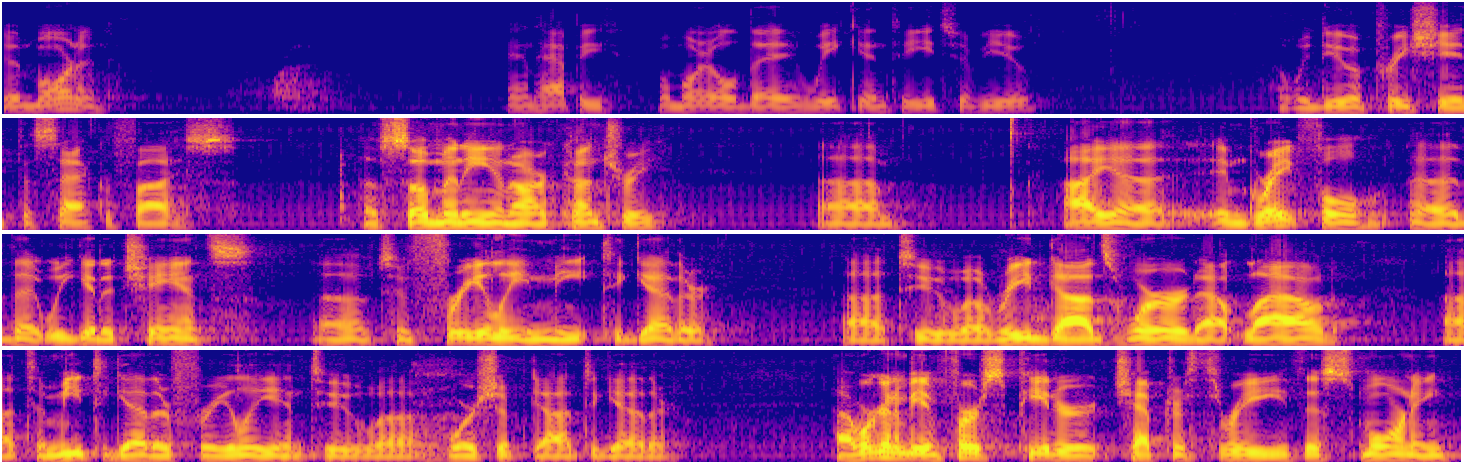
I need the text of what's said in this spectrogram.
Good morning. And happy Memorial Day weekend to each of you. We do appreciate the sacrifice of so many in our country. Um, I uh, am grateful uh, that we get a chance uh, to freely meet together, uh, to uh, read God's word out loud, uh, to meet together freely, and to worship God together. we're going to be in 1 Peter chapter 3 this morning.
